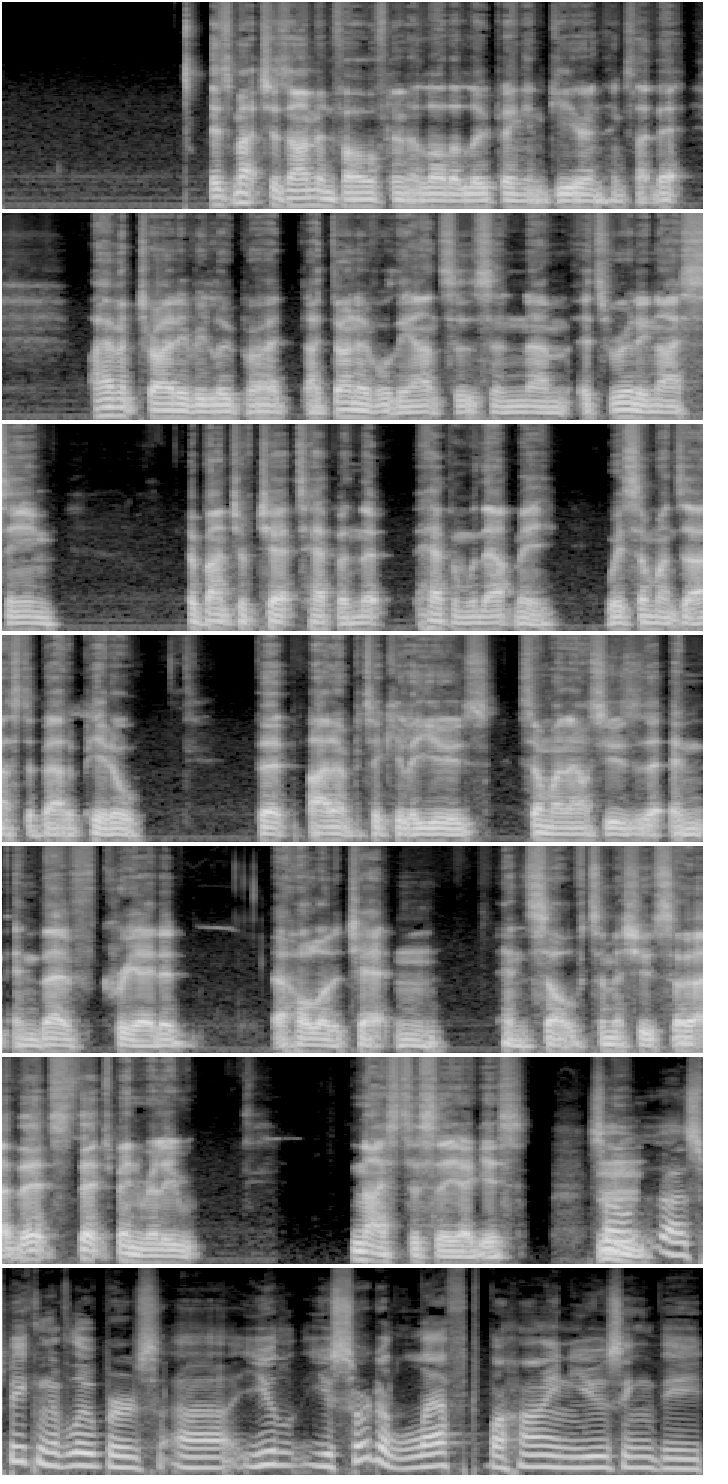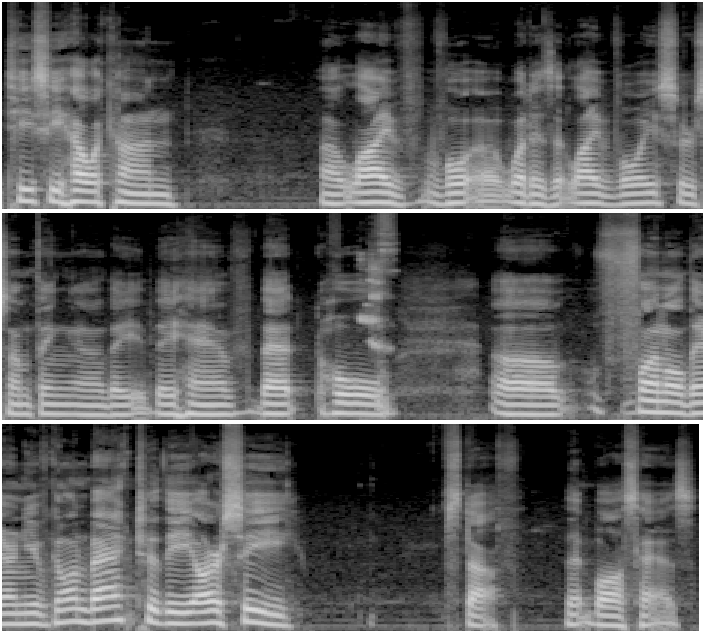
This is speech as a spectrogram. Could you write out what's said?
as much as I'm involved in a lot of looping and gear and things like that. I haven't tried every looper. I, I don't have all the answers, and um, it's really nice seeing a bunch of chats happen that happen without me, where someone's asked about a pedal that I don't particularly use. Someone else uses it, and, and they've created a whole lot of chat and and solved some issues. So uh, that's that's been really nice to see, I guess. So, Hmm. uh, speaking of loopers, uh, you you sort of left behind using the TC Helicon uh, live. Vo- uh, what is it? Live voice or something? Uh, they they have that whole uh, funnel there, and you've gone back to the RC stuff that Boss has.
